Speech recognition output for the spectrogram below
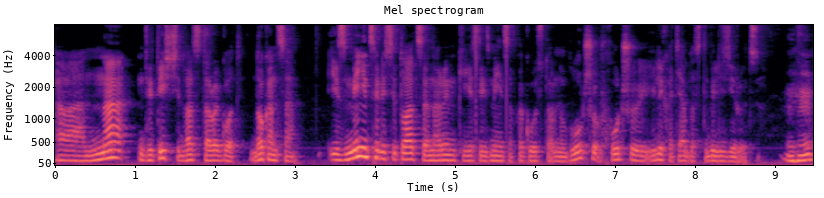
а, на 2022 год до конца? Изменится ли ситуация на рынке, если изменится в какую сторону, в лучшую, в худшую или хотя бы стабилизируется? Угу.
